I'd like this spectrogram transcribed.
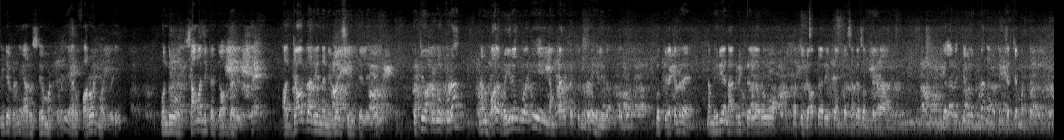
ವಿಡಿಯೋಗಳನ್ನ ಯಾರು ಸೇವ್ ಮಾಡ್ಕೊಬೇಡಿ, ಯಾರು ಫಾರ್ವರ್ಡ್ ಮಾಡಬೇಡಿ. ಒಂದು ಸಾಮಾಜಿಕ ಜವಾಬ್ದಾರಿ ಇರುತ್ತೆ. ಆ ಜವಾಬ್ದಾರಿಯನ್ನು ನಿರ್ವಹಿಸಿ ಅಂತೇಳಿ ಪ್ರತಿಯೊಬ್ಬರಿಗೂ ಕೂಡ ನಾನು ಭಾಳ ಬಹಿರಂಗವಾಗಿ ನಮ್ಮ ಕಾರ್ಯಕರ್ತರ ನಡುವೆ ಹೇಳಿರೋವಂಥದ್ದು. ಗೊತ್ತು. ಯಾಕಂದರೆ ನಮ್ಮ ಹಿರಿಯ ನಾಗರಿಕರೆಲ್ಲರೂ ಮತ್ತು ಜವಾಬ್ದಾರಿ ಇದ್ದಂಥ ಸಂಘ ಸಂಸ್ಥೆಗಳ ಎಲ್ಲ ವ್ಯಕ್ತಿಗಳು ಕೂಡ ನನ್ನ ಒಟ್ಟಿಗೆ ಚರ್ಚೆ ಮಾಡ್ತಾ ಇದ್ದಾರೆ.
